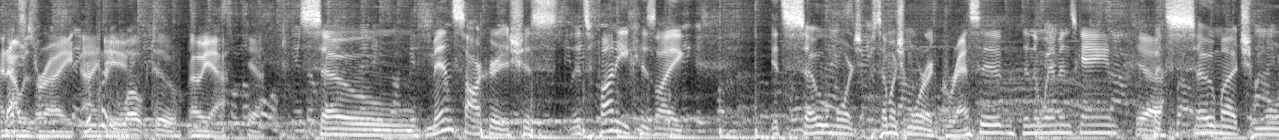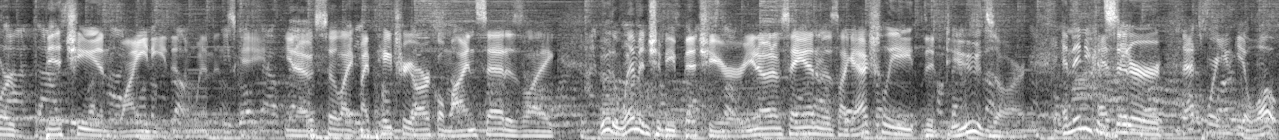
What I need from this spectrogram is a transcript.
And I was right. You're I pretty knew. woke too. Oh yeah. Yeah. So men's soccer is just it's funny because like it's so more so much more aggressive than the women's game, Yeah. but so much more bitchy and whiny than the women's game. You know, so like my patriarchal mindset is like, ooh, the women should be bitchier. You know what I'm saying? It was like actually the dudes are. And then you consider That's where you get woke.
